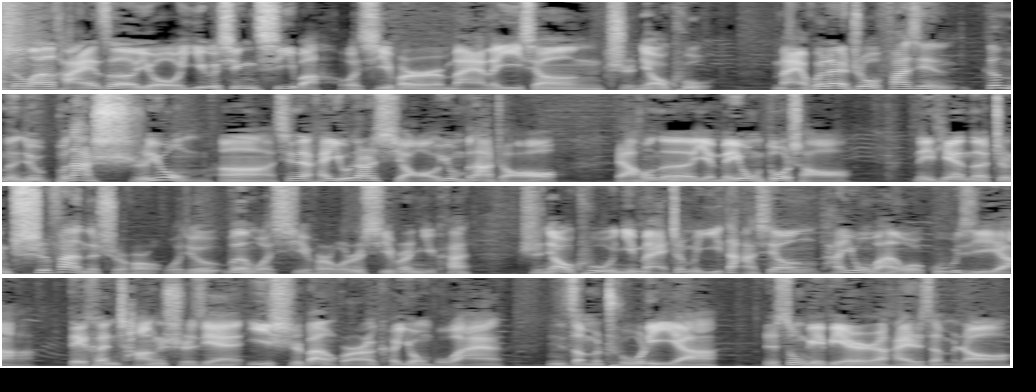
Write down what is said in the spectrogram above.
生完孩子有一个星期吧，我媳妇儿买了一箱纸尿裤，买回来之后发现根本就不大实用啊，现在还有点小，用不大着。然后呢，也没用多少。那天呢，正吃饭的时候，我就问我媳妇儿，我说媳妇儿，你看纸尿裤，你买这么一大箱，它用完我估计呀得很长时间，一时半会儿可用不完，你怎么处理呀？是送给别人还是怎么着？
